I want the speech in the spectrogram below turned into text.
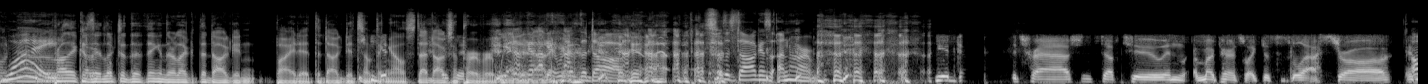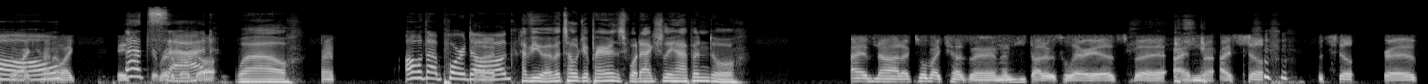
What? Why? Probably because they looked at the thing and they're like, the dog didn't bite it. The dog did something else. That dog's a pervert. We We gotta get rid of the dog. So the dog is unharmed. he had got the trash and stuff too, and my parents were like, "This is the last straw," and so I kind of like made that's get rid of our sad. dog. Wow. Oh, that poor dog. Have you ever told your parents what actually happened, or I have not. I've told my cousin, and he thought it was hilarious, but I'm not, I still, it's still great.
